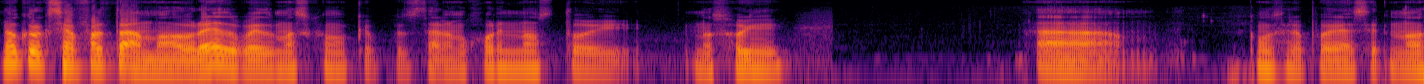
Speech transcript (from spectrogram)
no creo que sea falta de madurez, güey, es más como que pues a lo mejor no estoy, no soy, ah, ¿cómo se le podría decir? No,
